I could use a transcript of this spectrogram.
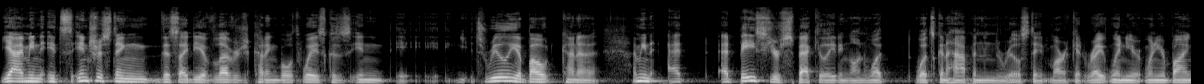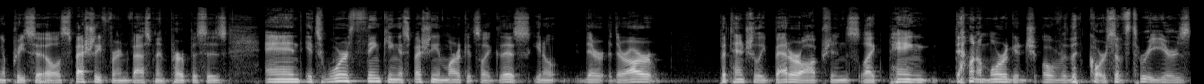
Yeah, I mean, it's interesting this idea of leverage cutting both ways because in it, it's really about kind of. I mean, at at base, you're speculating on what what's going to happen in the real estate market, right? When you're when you're buying a pre-sale, especially for investment purposes, and it's worth thinking, especially in markets like this. You know, there there are potentially better options like paying down a mortgage over the course of three years,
